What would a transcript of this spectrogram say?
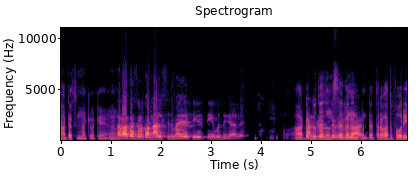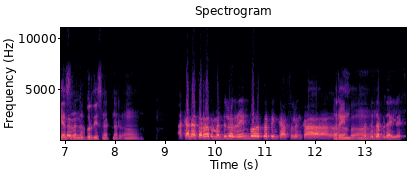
ఆటో సినిమాకి ఓకే తర్వాత అసలు కొన్నాళ్ళు సినిమా తీ తీబుద్ది కాలే. ఆటో టూ levels సెవెన్ అనుకుంటా. తర్వాత ఫోర్ ఇయర్స్? ముగ్గురు తీసినట్టున్నారు కానీ ఆ తర్వాత మధ్యలో రెయిన్బో తోటి ఇంకా అసలు ఇంకా రెయిన్బో పెద్ద దెబ్బ తగిలేసి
